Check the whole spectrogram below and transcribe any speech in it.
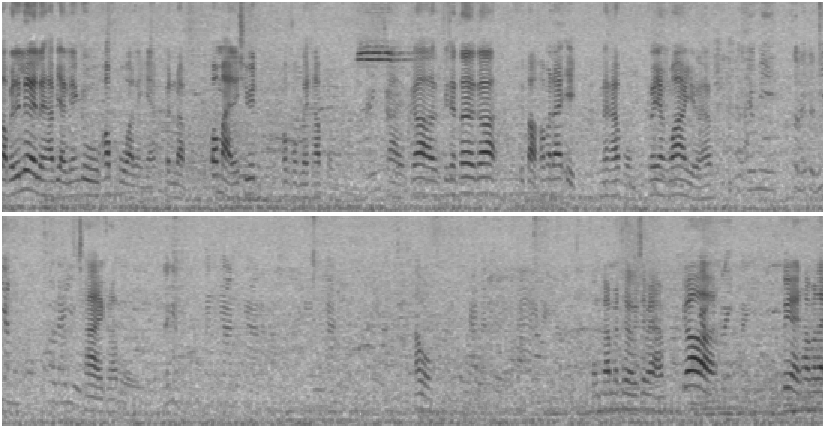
ต่อไปเรื่อยๆเลยครับอยากเลี้ยงดูครอบครัวอะไรเงี้ยเป็นแบบเป้าหมายในชีวิตของผมเลยครับผมใช่ก็พรีเซนเตอร์ก็ติดต่อเข้ามาได้อีกนะครับผมก็ยังว่างอยู่ครับยังมีส่วนอื่นๆที่ยังเข้าได้อยู่ ใช่ครับผมแล้วอย่างงานงานนะครับงานครับผมการบันเทิงอะไรยังไงครับวงการบันเทิงใช่ไหมครับก็ อะไรไหมคืออยากทำอะไร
